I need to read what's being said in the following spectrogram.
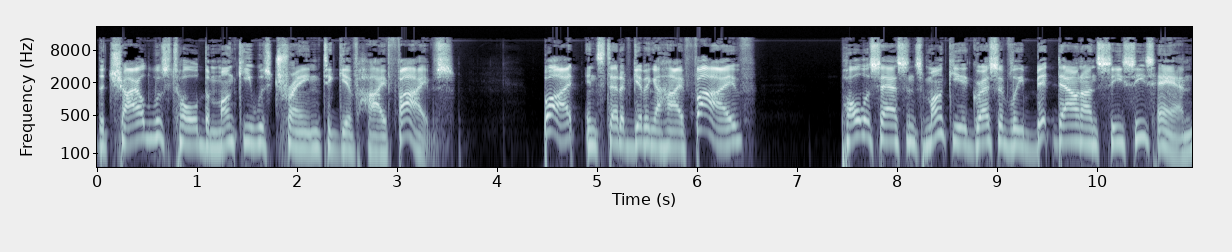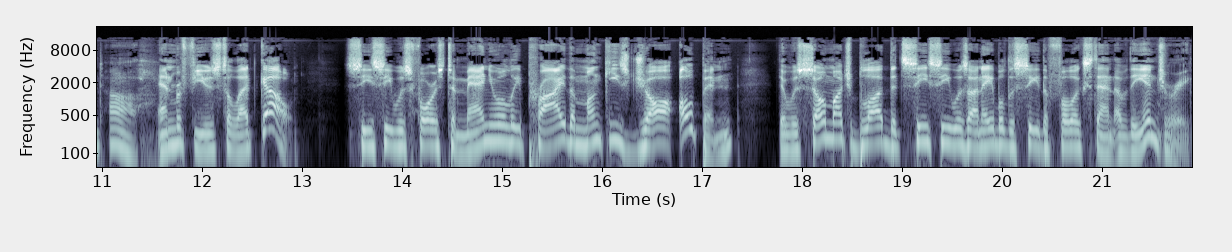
the child was told the monkey was trained to give high fives. But instead of giving a high five, Pole Assassin's monkey aggressively bit down on Cece's hand oh. and refused to let go. Cece was forced to manually pry the monkey's jaw open. There was so much blood that Cece was unable to see the full extent of the injury.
